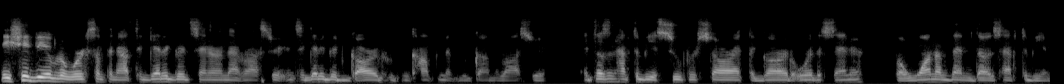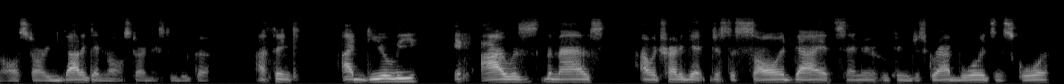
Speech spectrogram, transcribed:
they should be able to work something out to get a good center on that roster and to get a good guard who can complement Luka on the roster. It doesn't have to be a superstar at the guard or the center, but one of them does have to be an all star. You got to get an all star next to Luka. I think ideally, if I was the Mavs, I would try to get just a solid guy at center who can just grab boards and score.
